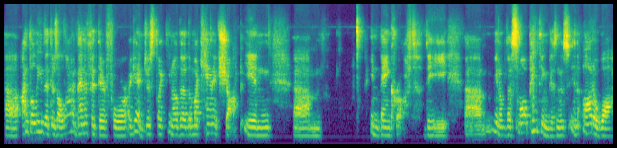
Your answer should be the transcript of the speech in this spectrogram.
uh, I believe that there's a lot of benefit there for, again, just like, you know, the, the mechanic shop in, um, in Bancroft, the um, you know the small painting business in Ottawa,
